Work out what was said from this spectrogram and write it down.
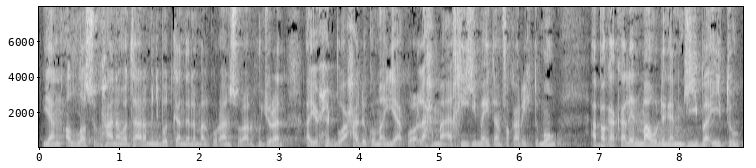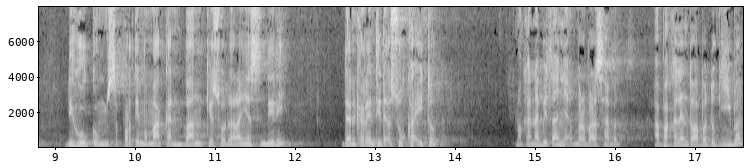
Yang Allah subhanahu wa ta'ala menyebutkan dalam Al-Quran surah Al-Hujurat. Ayuhibbu ahadukum an ya'kul lahma akhihi maitan fakarihtumu. Apakah kalian mau dengan gibah itu dihukum seperti memakan bangkai saudaranya sendiri? Dan kalian tidak suka itu? Maka Nabi tanya kepada para sahabat, apa kalian tahu apa itu gibah?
